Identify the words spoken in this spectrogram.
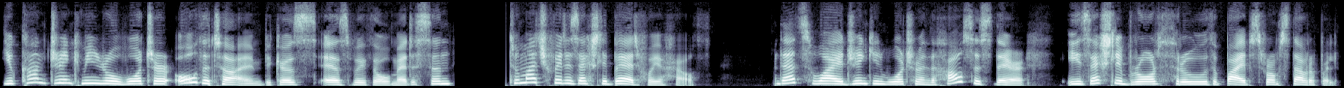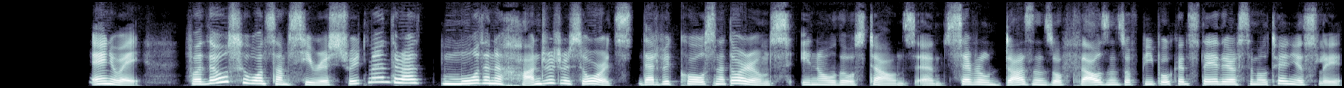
you can't drink mineral water all the time because, as with all medicine, too much of it is actually bad for your health. That's why drinking water in the houses there is actually brought through the pipes from Stavropol. Anyway, for those who want some serious treatment, there are more than a hundred resorts that we call sanatoriums in all those towns, and several dozens of thousands of people can stay there simultaneously.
